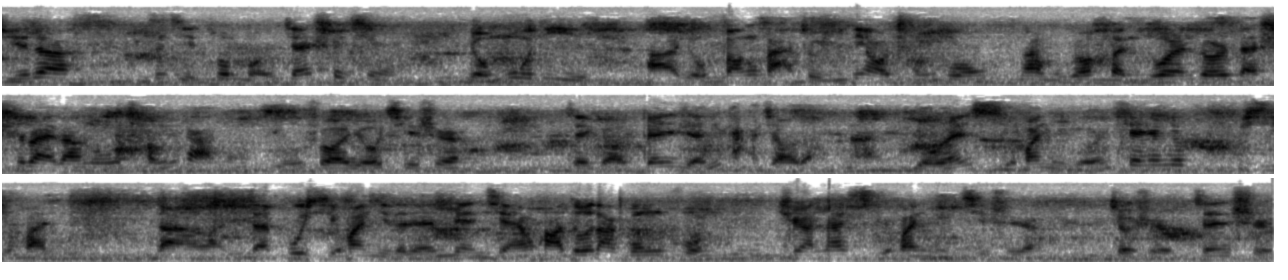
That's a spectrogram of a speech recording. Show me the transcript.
觉得自己做某一件事情有目的啊，有方法就一定要成功。那我们说很多人都是在失败当中成长的。比如说，尤其是这个跟人打交道，那有人喜欢你，有人天生就不喜欢你。当然了，你在不喜欢你的人面前花多大功夫去让他喜欢你，其实。就是真是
